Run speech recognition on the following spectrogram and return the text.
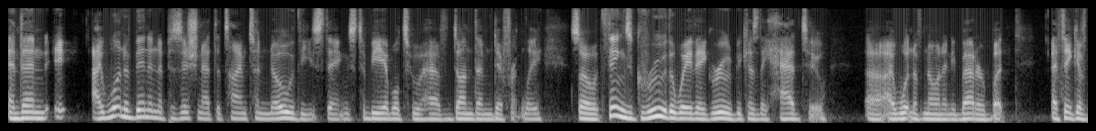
And then it, I wouldn't have been in a position at the time to know these things to be able to have done them differently. So things grew the way they grew because they had to. Uh, I wouldn't have known any better, but I think if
